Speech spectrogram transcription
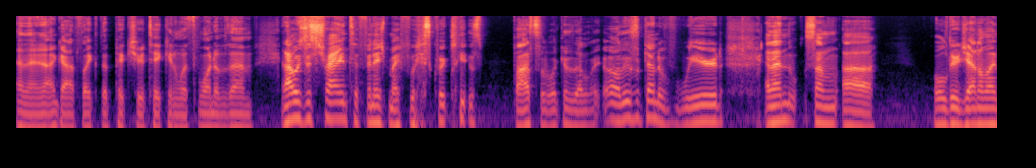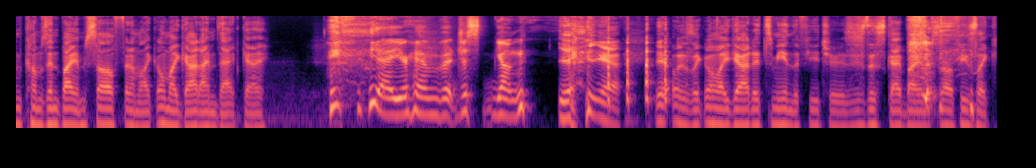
and then i got like the picture taken with one of them and i was just trying to finish my food as quickly as possible because i'm like oh this is kind of weird and then some uh older gentleman comes in by himself and i'm like oh my god i'm that guy yeah, you're him, but just young. yeah yeah yeah i was like oh my god it's me in the future it's just this guy by himself he's like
